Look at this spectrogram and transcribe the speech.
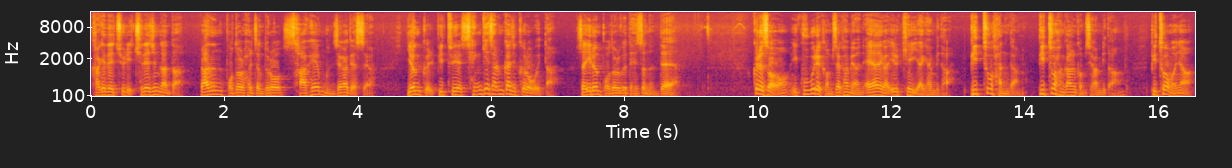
가계대출이 최대 증가한다 라는 보도를 할 정도로 사회 문제가 됐어요. 영끌 B2의 생계 자금까지 끌어오고 있다. 자 이런 보도를 그때 했었는데 그래서 이 구글에 검색하면 AI가 이렇게 이야기합니다. B2 한강, B2 한강을 검색합니다. B2가 뭐냐?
